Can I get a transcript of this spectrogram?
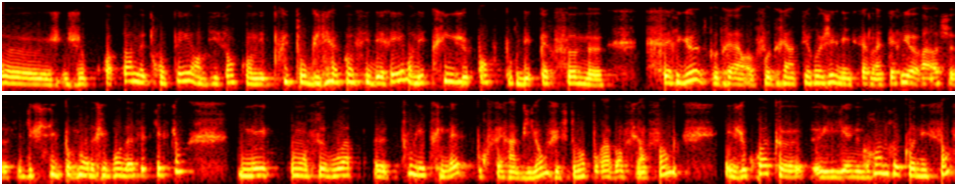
euh, je ne crois pas me tromper en disant qu'on est plutôt bien considéré. On est pris, je pense, pour des personnes euh, sérieuses. Il faudrait, faudrait interroger le ministère de l'Intérieur. Hein. C'est difficile pour moi de répondre à cette question. Mais on se voit euh, tous les trimestres pour faire un bilan, justement, pour avancer ensemble. Et je crois qu'il y a une grande reconnaissance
